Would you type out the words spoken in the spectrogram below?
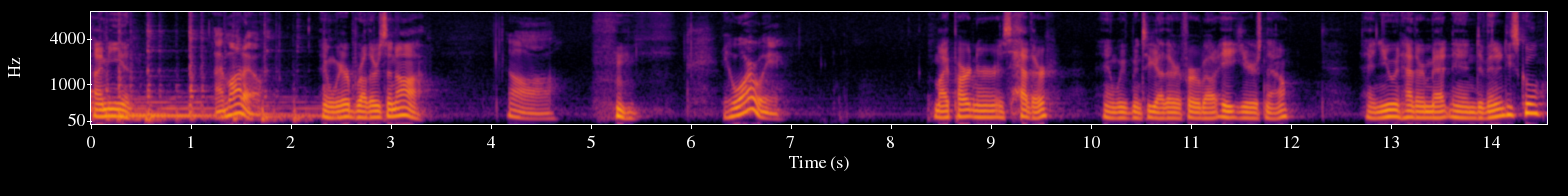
I'm Ian, I'm Otto. and we're brothers in awe. Aw. Who are we? My partner is Heather, and we've been together for about eight years now. And you and Heather met in divinity school?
